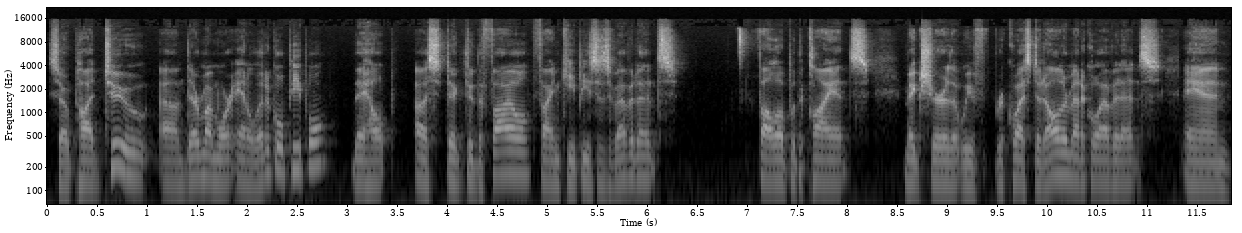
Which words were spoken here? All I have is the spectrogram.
So Pod Two, um, they're my more analytical people. They help us dig through the file, find key pieces of evidence, follow up with the clients, make sure that we've requested all their medical evidence and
